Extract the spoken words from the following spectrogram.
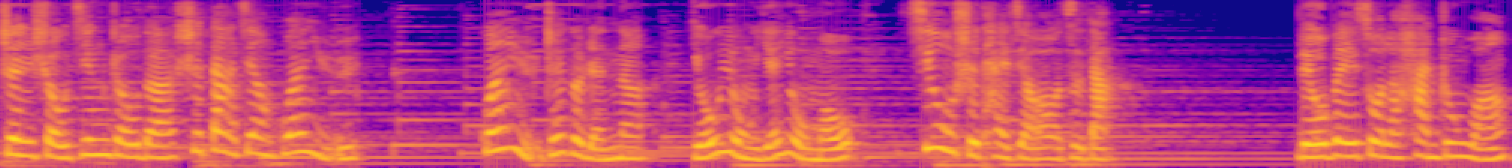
镇守荆州的是大将关羽。关羽这个人呢，有勇也有谋，就是太骄傲自大。刘备做了汉中王，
